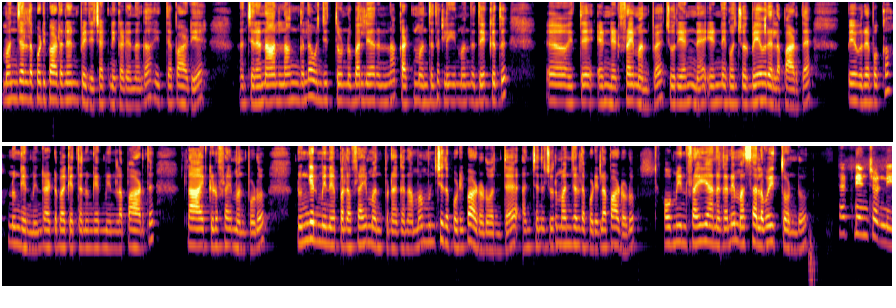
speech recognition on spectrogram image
ಮಂಜಲ್ದ ಪೊಡಿ ಪಾಡ ನೆನಪಿದೆ ಚಟ್ನಿ ಕಡೆನಾಗ ಇತ್ತೆ ಪಾಡಿಯೇ. ಅಂಚನೆ ನಾಲ್ ನಂಗಲ ಒಂಜಿತ್ತುಂಡು ಬಲ್ಲಿಯಾರನ್ನ ಕಟ್ ಮಂತದ ಕ್ಲೀನ್ ಮಂದ ಎಕ್ಕದು ಇತ್ತೆ ಎಣ್ಣೆ ಫ್ರೈ ಮನ್ಪೆ ಚೂರು ಎಣ್ಣೆ ಎಣ್ಣೆಗೆ ಒಂಚೂರು ಬೇವರೆಲ್ಲ ಪಾಡ್ದೆ. ಬೇವರೆ ಬೊಕ್ಕ ನುಂಗೆನ್ ಮೀನು ರಡ್ಡ್ ಬಗೆತ ನುಂಗೆನ್ ಪಾಡ್ದೆ ಪಾಡ್ದು. ಇಕ್ಕಿಡು ಫ್ರೈ ಮನ್ಪೊಡು ನುಂಗೆನ್ ಮೀನು ಏಪಲ ಫ್ರೈ ಮನ್ಪುನಾಗ ನಮ್ಮ ಮುಂಚಿದ ಪೊಡಿ ಪಾಡೋಡು ಅಂತೆ. ಅಂಚನೆ ಚೂರು ಮಂಜಲ್ದ ಪೊಡಿಲ ಪಾಡೋಡು. ಅವು ಮೀನು ಫ್ರೈ ಆನಗನೆ ಮಸಾಲ ಒಯ್ತೊಂಡು. ಚಟ್ನಿ ಎಂಚುಂಡಿ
